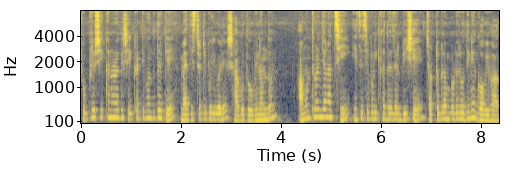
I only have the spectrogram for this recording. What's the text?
সুপ্রিয় শিক্ষানুরাগী শিক্ষার্থী বন্ধুদেরকে ম্যাথ স্টাডি পরিবারে স্বাগত অভিনন্দন। আমন্ত্রণ জানাচ্ছি এসএসসি পরীক্ষা দু হাজার বিশে চট্টগ্রাম বোর্ডের অধীনে গ বিভাগ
